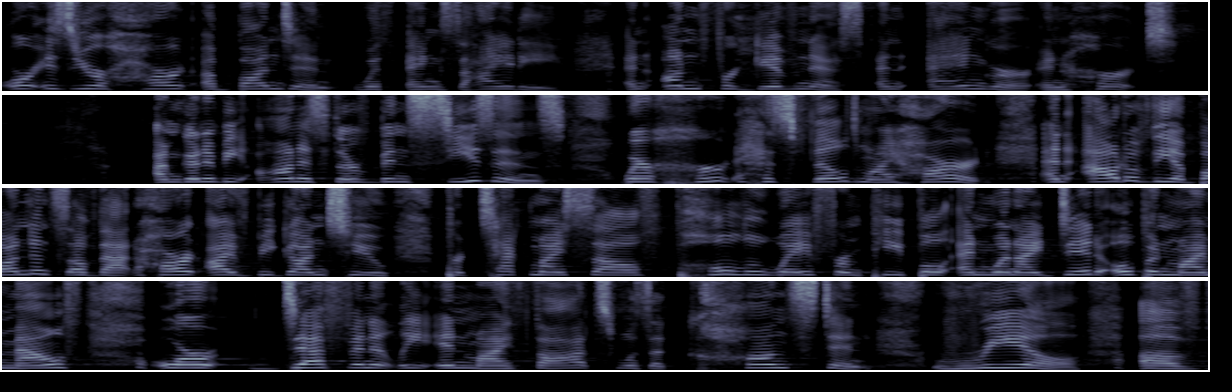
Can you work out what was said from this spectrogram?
Or is your heart abundant with anxiety and unforgiveness and anger and hurt? I'm going to be honest, there have been seasons where hurt has filled my heart. And out of the abundance of that heart, I've begun to protect myself, pull away from people. And when I did open my mouth, or definitely in my thoughts, was a constant reel of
